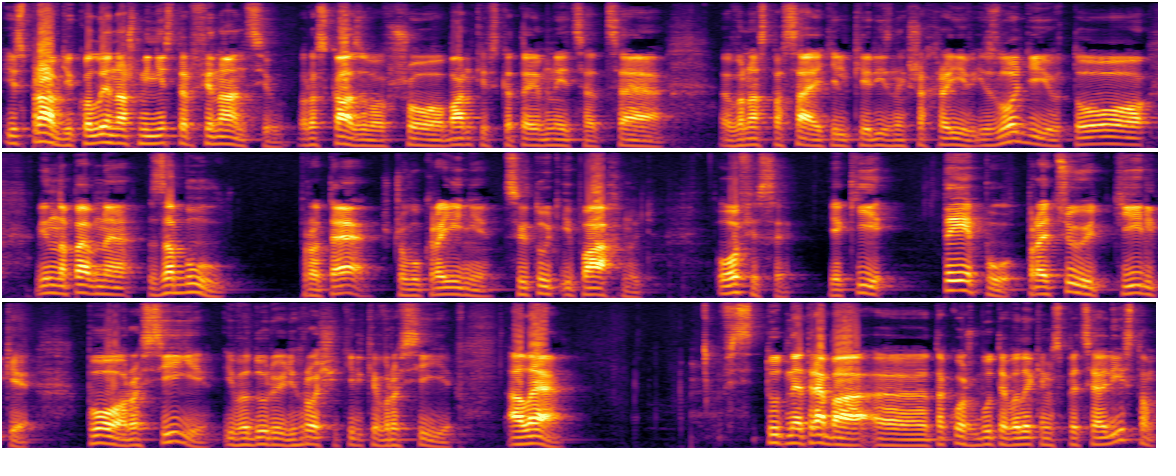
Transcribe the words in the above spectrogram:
І справді, коли наш міністр фінансів розказував, що банківська таємниця це вона спасає тільки різних шахраїв і злодіїв, то він напевне забув про те, що в Україні цвітуть і пахнуть офіси, які типу працюють тільки по Росії і видурюють гроші тільки в Росії. Але Тут не треба е, також бути великим спеціалістом,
